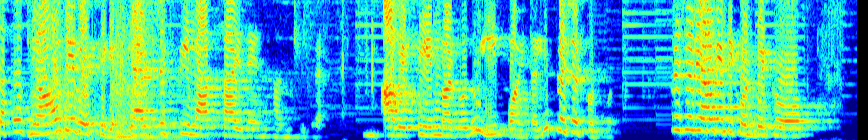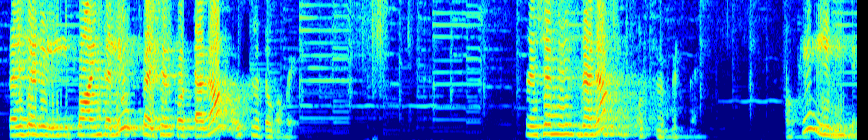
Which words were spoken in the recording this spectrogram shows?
ಸಪೋಸ್ ಯಾವುದೇ ವ್ಯಕ್ತಿಗೆ ಗ್ಯಾಸ್ಟ್ರಿಕ್ ಫೀಲ್ ಆಗ್ತಾ ಇದೆ ಅಂತ ಅನ್ಸಿದ್ರೆ ಆ ವ್ಯಕ್ತಿ ಏನ್ ಮಾಡ್ಬೋದು? ಈ ಪಾಯಿಂಟ್ ಅಲ್ಲಿ ಪ್ರೆಷರ್ ಕೊಡ್ಬೋದು. ಪ್ರೆಷರ್ ಯಾವ ರೀತಿ ಕೊಡ್ಬೇಕು? ಪ್ರೆಷರ್ ಈ ಪಾಯಿಂಟ್ ಅಲ್ಲಿ ಪ್ರೆಷರ್ ಕೊಟ್ಟಾಗ ಉಸಿರು ತಗೋಬೇಕು. ಪ್ರೆಷರ್ ನಿಲ್ಸಿದಾಗ ಉಸಿರು ಬಿಡ್ಬೇಕು. ಓಕೆ ಈ ರೀತಿ.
